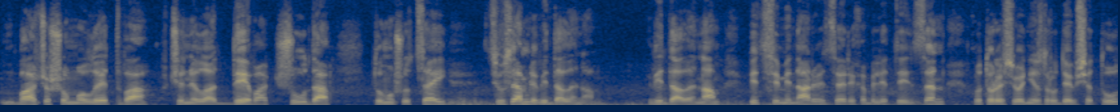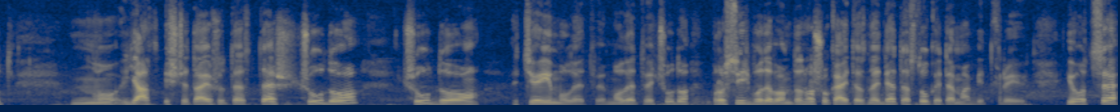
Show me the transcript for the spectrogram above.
бачу, що молитва вчинила дива, чуда, тому що цей, цю землю віддали нам. Віддали нам під семінарію, це реабілітаційний центр, який сьогодні зродився тут. Ну, я вважаю, що це теж чудо, чудо тієї молитви. Молитви чудо. Просіть буде вам дано, шукайте, знайдете, стукайте, вам відкриють. І оце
